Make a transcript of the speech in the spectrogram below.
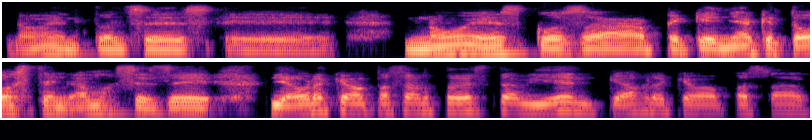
¿No? Entonces, eh, no es cosa pequeña que todos tengamos ese, ¿y ahora qué va a pasar? Todo está bien, ¿qué ahora qué va a pasar?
